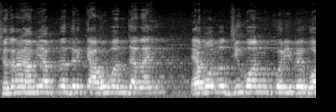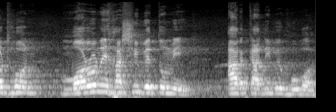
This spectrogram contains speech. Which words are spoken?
সুতরাং আমি আপনাদেরকে আহ্বান জানাই এমনও জীবন করিবে গঠন, মরণে হাসিবে তুমি, আর কাঁদিবে ভুবন।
